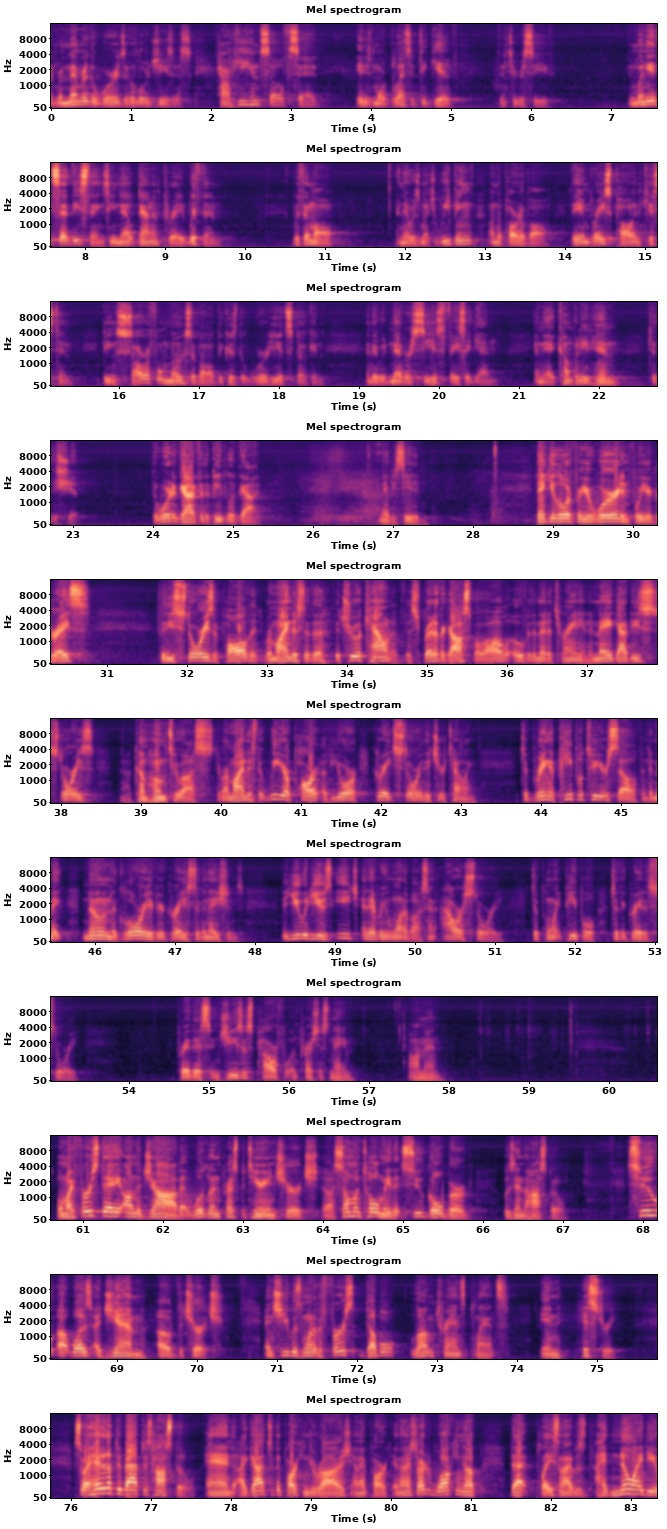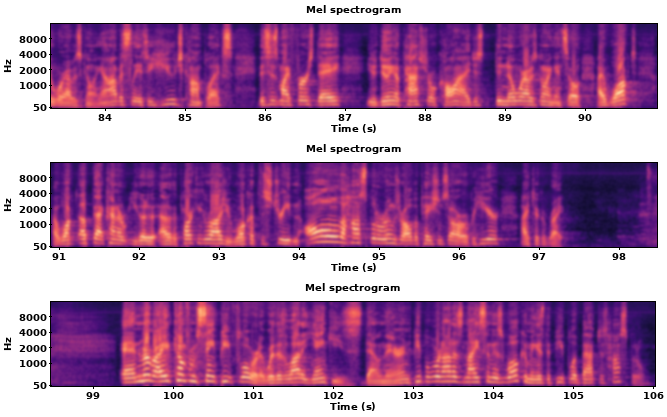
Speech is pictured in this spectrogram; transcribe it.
and remember the words of the Lord Jesus, how he himself said, It is more blessed to give than to receive. And when he had said these things, he knelt down and prayed with them, with them all. And there was much weeping on the part of all. They embraced Paul and kissed him, being sorrowful most of all because the word he had spoken, and they would never see his face again. And they accompanied him to the ship. The word of God for the people of God. You may be seated. Thank you, Lord, for your word and for your grace, for these stories of Paul that remind us of the, the true account of the spread of the gospel all over the Mediterranean. And may, God, these stories uh, come home to us to remind us that we are part of your great story that you're telling, to bring a people to yourself and to make known the glory of your grace to the nations, that you would use each and every one of us in our story to point people to the greatest story. Pray this in Jesus' powerful and precious name. Amen. Well, my first day on the job at Woodland Presbyterian Church, uh, someone told me that Sue Goldberg was in the hospital. Sue uh, was a gem of the church, and she was one of the first double lung transplants in history. So I headed up to Baptist Hospital, and I got to the parking garage, and I parked, and then I started walking up that place, and I, was, I had no idea where I was going. And obviously, it's a huge complex. This is my first day you know, doing a pastoral call. I just didn't know where I was going. And so I walked, I walked up that kind of, you go to, out of the parking garage, you walk up the street, and all the hospital rooms where all the patients are over here, I took a right. And remember, I had come from St. Pete, Florida, where there's a lot of Yankees down there, and people were not as nice and as welcoming as the people at Baptist Hospital.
